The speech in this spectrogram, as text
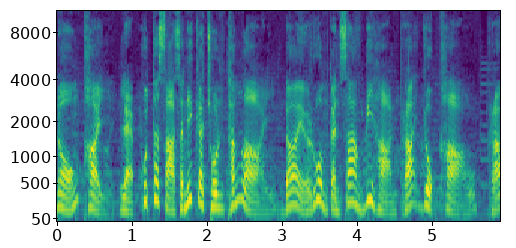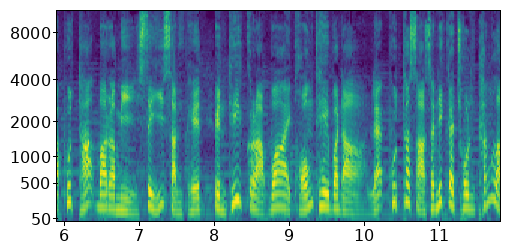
หนองไผ่ และพุทธศาสนิกชนทั้งหลาย ได้ร่วมกันสร้างวิหารพระยกขาว พระพุทธบารมีสีสันเพชร เป็นที่กราบไหว้ของเทวดา และพุทธศาสนิกชนทั้งหล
